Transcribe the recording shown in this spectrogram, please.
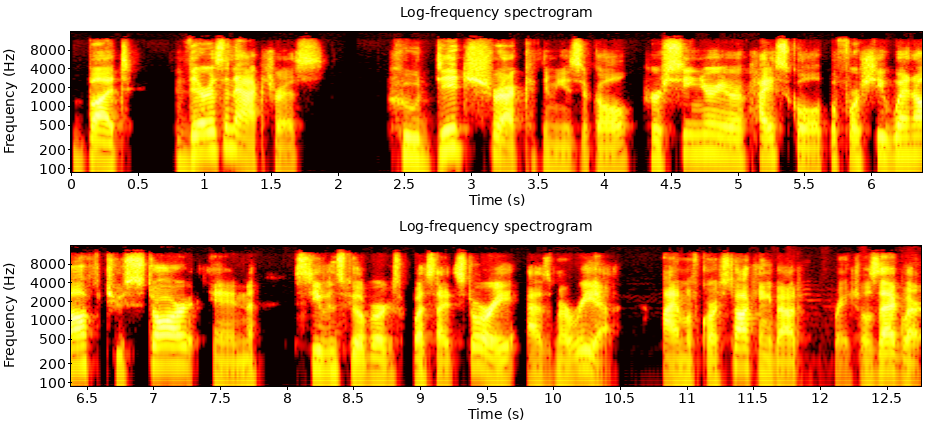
but there is an actress who did Shrek the musical her senior year of high school before she went off to star in Steven Spielberg's West Side Story as Maria. I'm of course talking about Rachel Zegler.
